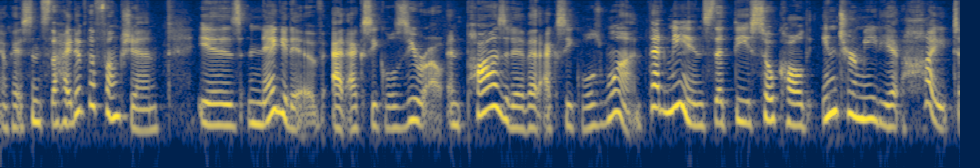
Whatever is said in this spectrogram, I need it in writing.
Okay, since the height of the function is negative at x equals 0 and positive at x equals 1. That means that the so-called intermediate height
